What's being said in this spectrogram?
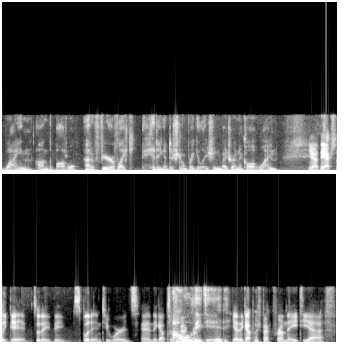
wine on the bottle out of fear of like hitting additional regulation by trying to call it wine. Yeah, they actually did. So they they split it in two words and they got pushed Oh, they did? Yeah, they got pushed back from the ATF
